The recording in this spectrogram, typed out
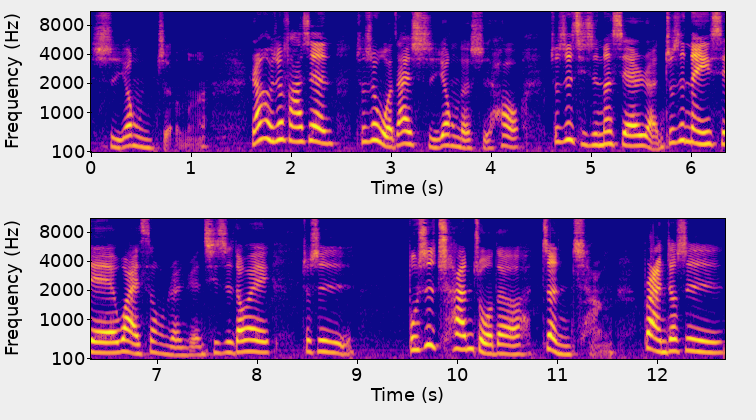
使用者嘛，然后我就发现就是我在使用的时候，就是其实那些人就是那一些外送人员，其实都会就是不是穿着的正常，不然就是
